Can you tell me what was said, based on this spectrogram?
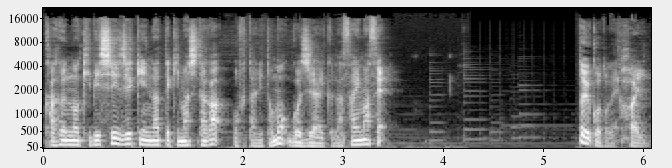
花粉の厳しい時期になってきましたが、お二人ともご自愛くださいませ。ということで、はい。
